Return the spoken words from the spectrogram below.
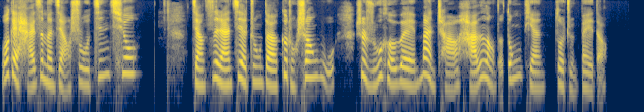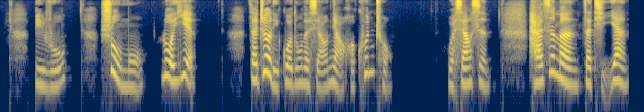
我给孩子们讲述金秋，讲自然界中的各种生物是如何为漫长寒冷的冬天做准备的，比如树木、落叶，在这里过冬的小鸟和昆虫。我相信，孩子们在体验、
